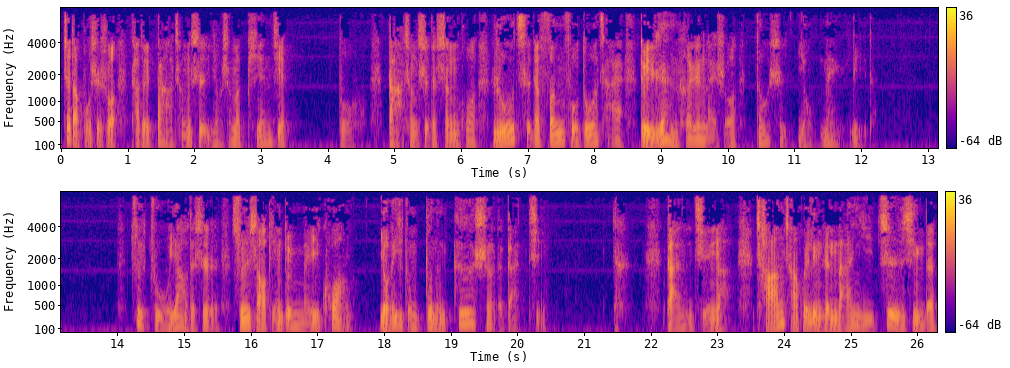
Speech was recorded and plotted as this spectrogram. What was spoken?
这倒不是说他对大城市有什么偏见，不。大城市的生活如此的丰富多彩，对任何人来说都是有魅力的。最主要的是，孙少平对煤矿有了一种不能割舍的感情。感情啊，常常会令人难以置信的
